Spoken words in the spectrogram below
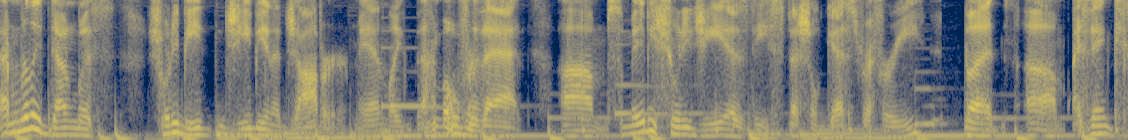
I'm really done with Shorty B G being a jobber, man. Like I'm over that. Um, so maybe Shorty G as the special guest referee, but um, I think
